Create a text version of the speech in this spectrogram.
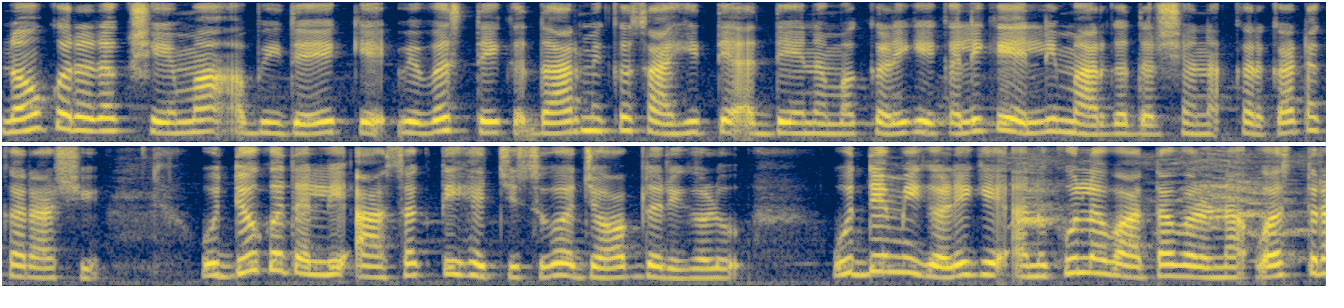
ನೌಕರರ ಕ್ಷೇಮ ಅಭ್ಯುದಯಕ್ಕೆ ವ್ಯವಸ್ಥೆ, ಧಾರ್ಮಿಕ ಸಾಹಿತ್ಯ ಅಧ್ಯಯನ ಮಕ್ಕಳಿಗೆ ಕಲಿಕೆಯಲ್ಲಿ ಮಾರ್ಗದರ್ಶನ. ಕರ್ಕಾಟಕ ರಾಶಿ. ಉದ್ಯೋಗದಲ್ಲಿ ಆಸಕ್ತಿ ಹೆಚ್ಚಿಸುವ ಜವಾಬ್ದಾರಿಗಳು. ಉದ್ಯಮಿಗಳಿಗೆ ಅನುಕೂಲ ವಾತಾವರಣ, ವಸ್ತ್ರ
